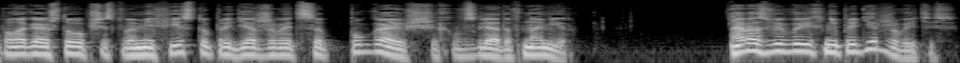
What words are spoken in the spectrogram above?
полагаю, что общество Мефисто придерживается пугающих взглядов на мир. А разве вы их не придерживаетесь?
